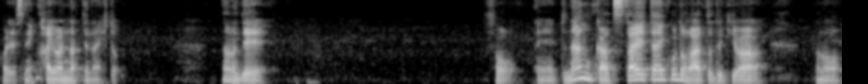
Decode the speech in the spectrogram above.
これですね。会話になってない人。なので、そう。えっ、と、なんか伝えたいことがあったときは、その、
